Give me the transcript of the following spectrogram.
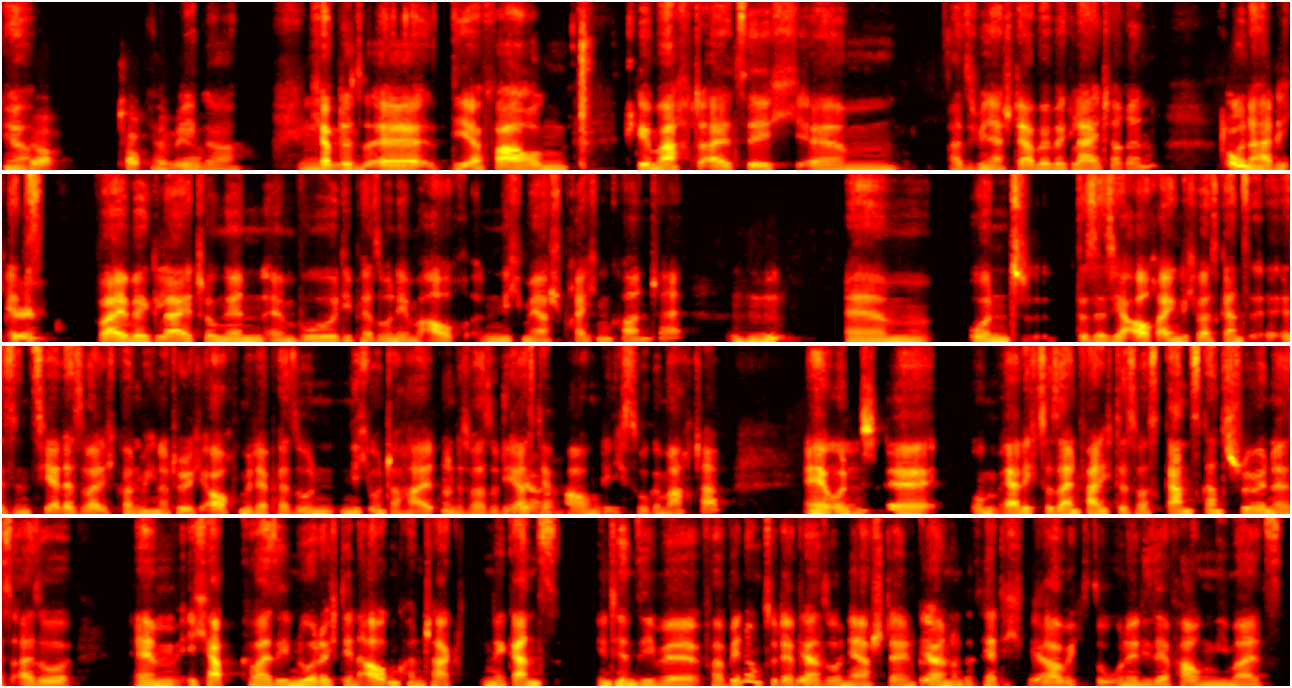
Ja, Ja, taugt ja, mir mehr. mega. Ich habe das, Mhm. äh, die Erfahrung gemacht, als ich, ähm, also ich bin ja Sterbebegleiterin und da Oh, hatte ich jetzt okay. zwei Begleitungen, ähm, wo die Person eben auch nicht mehr sprechen konnte. Mhm. Ähm, und das ist ja auch eigentlich was ganz Essentielles, weil ich konnte mich natürlich auch mit der Person nicht unterhalten und das war so die erste Ja. Erfahrung, die ich so gemacht habe. Äh, und Mhm. äh, um ehrlich zu sein, fand ich das was ganz, ganz Schönes. Also ähm, ich habe quasi nur durch den Augenkontakt eine ganz intensive Verbindung zu der Ja. Person herstellen Ja. können und das hätte ich, Ja. glaube ich, so ohne diese Erfahrung niemals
